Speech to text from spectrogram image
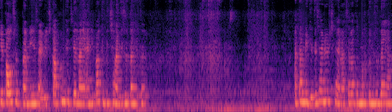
हे पाहू शकता मी सँडविच कापून घेतलेलं आहे आणि पहा किती छान दिसत आहे तर. आता मी घेते सँडविच खायला. चला तर मग तुम्ही सुद्धा या.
